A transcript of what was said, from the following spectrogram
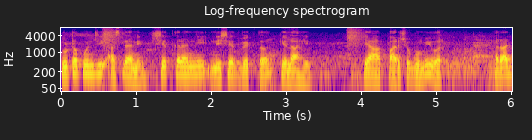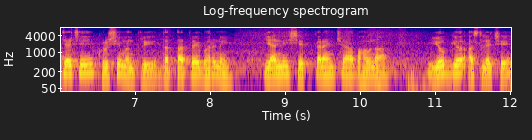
तुटपुंजी असल्याने शेतकऱ्यांनी निषेध व्यक्त केला आहे. या पार्श्वभूमीवर राज्याचे कृषीमंत्री दत्तात्रय भरणे यांनी शेतकऱ्यांच्या भावना योग्य असल्याचे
